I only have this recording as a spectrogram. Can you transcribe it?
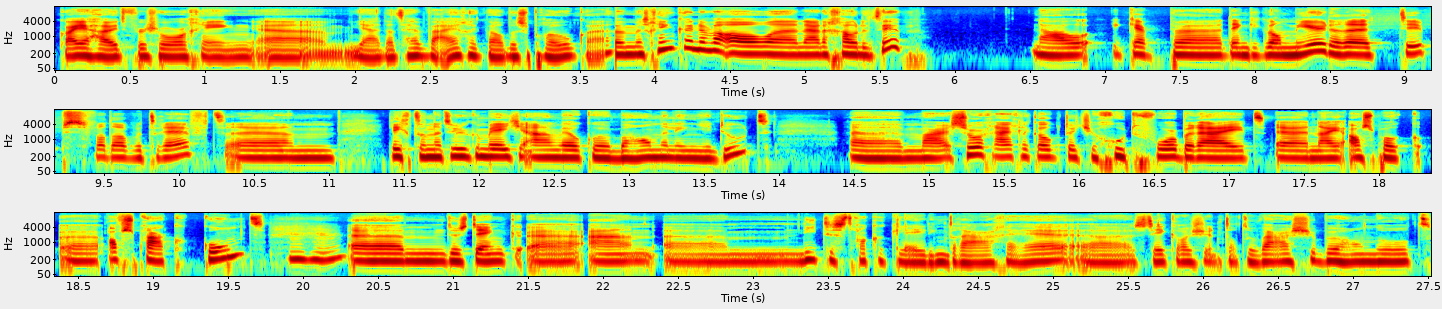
qua je huidverzorging, ehm, ja, dat hebben we eigenlijk wel besproken. Eh, misschien kunnen we al naar de gouden tip. Nou, ik heb denk ik wel meerdere tips wat dat betreft. Ehm ligt er natuurlijk een beetje aan welke behandeling je doet. Eh, maar zorg eigenlijk ook dat je goed voorbereid eh, naar je afspraak, eh, afspraak komt. Ehm, dus denk eh, aan ehm, niet te strakke kleding dragen. Hè? Zeker als je een tatoeage behandelt.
